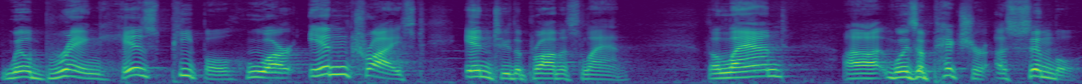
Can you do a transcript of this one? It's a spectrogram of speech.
will bring his people who are in Christ into the promised land. The land uh, was a picture, a symbol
